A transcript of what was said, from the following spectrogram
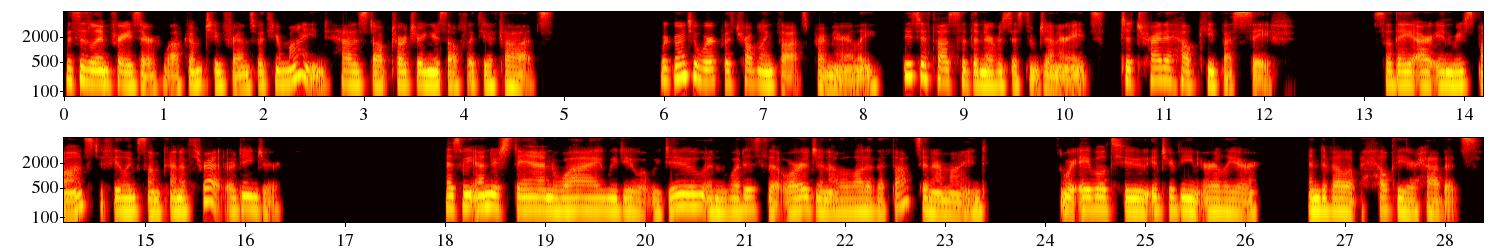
This is Lynn Fraser. Welcome to Friends with Your Mind How to Stop Torturing Yourself with Your Thoughts. We're going to work with troubling thoughts primarily. These are thoughts that the nervous system generates to try to help keep us safe. So they are in response to feeling some kind of threat or danger. As we understand why we do what we do and what is the origin of a lot of the thoughts in our mind, we're able to intervene earlier and develop healthier habits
